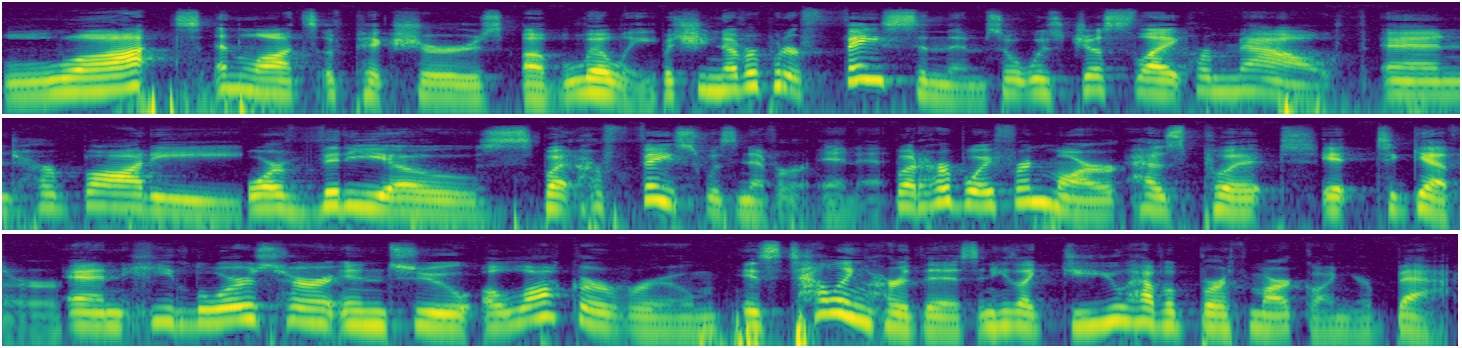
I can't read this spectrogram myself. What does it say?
lots and lots of pictures of Lily, but she never put her face in them. So it was just like her mouth and her body or videos, but her face was never in it. But her boyfriend Mark has put it together and he lures her into a locker room, is telling her this, and he's like, Do you have a birthmark on your back?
